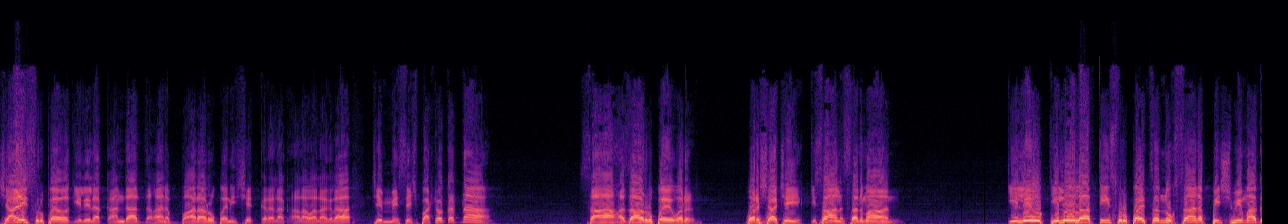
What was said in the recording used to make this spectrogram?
चाळीस रुपयावर गेलेला कांदा दहा न बारा रुपयांनी शेतकऱ्याला घालावा लागला. जे मेसेज पाठवतात ना सहा हजार रुपये वर वर्षाचे किसान सन्मान. किलो किलोला तीस रुपयाचं नुकसान पिशवी माग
